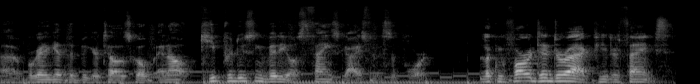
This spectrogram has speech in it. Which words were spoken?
uh, we're going to get the bigger telescope and I'll keep producing videos. Thanks, guys, for the support. Looking forward to interact, Peter. Thanks.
